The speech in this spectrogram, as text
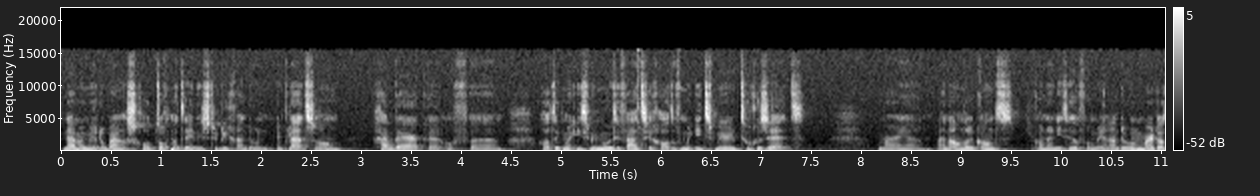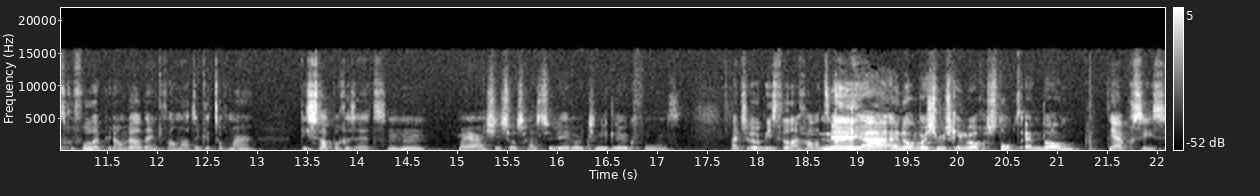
na mijn middelbare school toch meteen een studie gaan doen. In plaats van gaan werken. Of ehm, had ik maar iets meer motivatie gehad of me iets meer toegezet. Maar ja, aan de andere kant, je kan er niet heel veel meer aan doen. Maar dat gevoel heb je dan wel. Denk je van, had ik het toch maar die stappen gezet. Mhm. Maar ja, als je iets was gaan studeren wat je niet leuk vond. Had je er ook niet veel aan gehad. Nee, ja, en dan was je misschien wel gestopt en dan. ja, precies.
